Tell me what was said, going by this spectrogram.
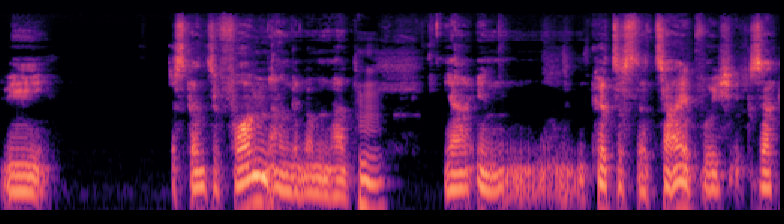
wie das ganze Formen angenommen hat. Hm. Ja, in kürzester Zeit, wo ich gesagt,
